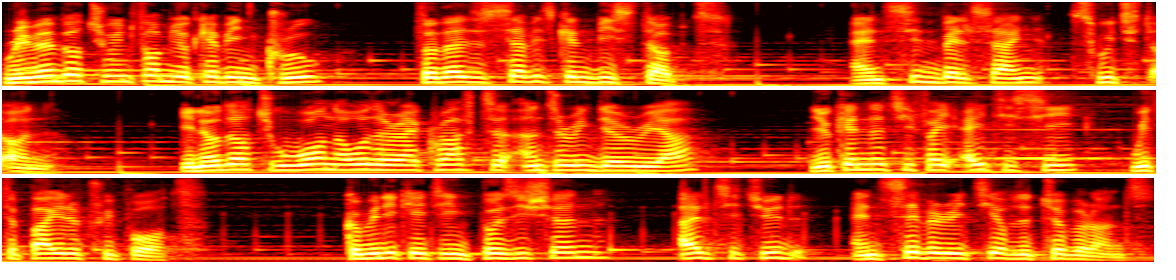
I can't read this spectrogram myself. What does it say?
Remember to inform your cabin crew so that the service can be stopped and seatbelt sign switched on. In order to warn other aircraft entering the area, you can notify ATC with a pilot report, communicating position, altitude and severity of the turbulence.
